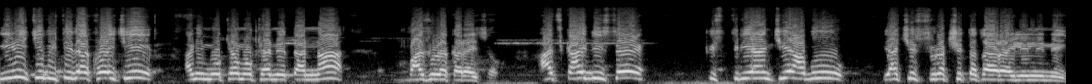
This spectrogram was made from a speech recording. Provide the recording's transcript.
ईडीची भीती दाखवायची आणि मोठ्या मोठ्या नेत्यांना बाजूला करायचं. आज काय दिसतंय? की स्त्रियांची आबू याची सुरक्षितता राहिलेली नाही.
